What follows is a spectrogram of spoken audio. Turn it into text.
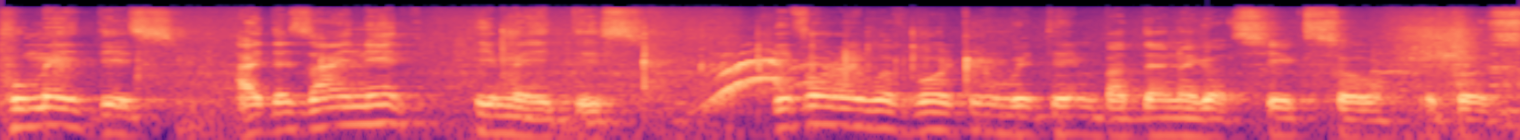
who made this. I designed it, he made this. Before I was working with him, but then I got sick, so it was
